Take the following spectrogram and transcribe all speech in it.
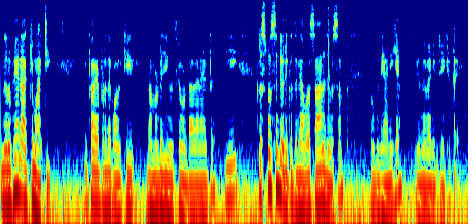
നിർഭയനാക്കി മാറ്റി. ഈ പറയപ്പെടുന്ന ക്വാളിറ്റി നമ്മളുടെ ജീവിതത്തിൽ ഉണ്ടാകാനായിട്ട് ഈ ക്രിസ്മസിന്റെ ഒരുക്കത്തിന്റെ അവസാന ദിവസം നമുക്ക് ധ്യാനിക്കാം. ദൈവം അനുഗ്രഹിക്കട്ടെ.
